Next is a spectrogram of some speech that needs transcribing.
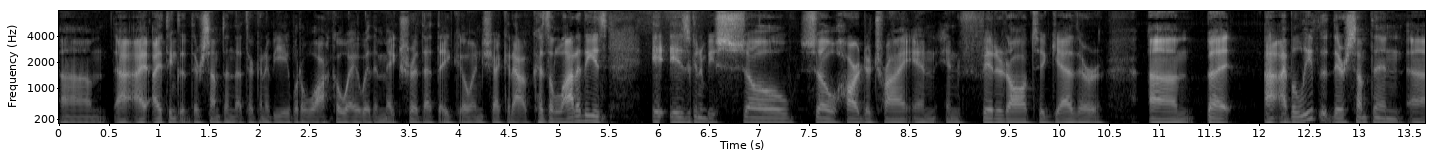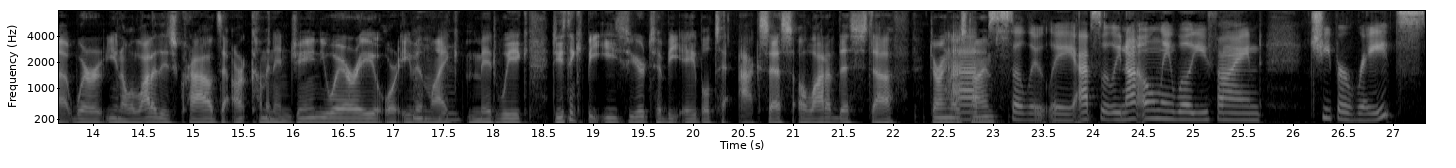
um, I, I think that there's something that they're going to be able to walk away with and make sure that they go and check it out. Because a lot of these, it is going to be so so hard to try and and fit it all together. Um, but I believe that there's something uh, where you know a lot of these crowds that aren't coming in January or even like midweek. Do you think it'd be easier to be able to access a lot of this stuff during those times? Absolutely, absolutely. Not only will you find cheaper rates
